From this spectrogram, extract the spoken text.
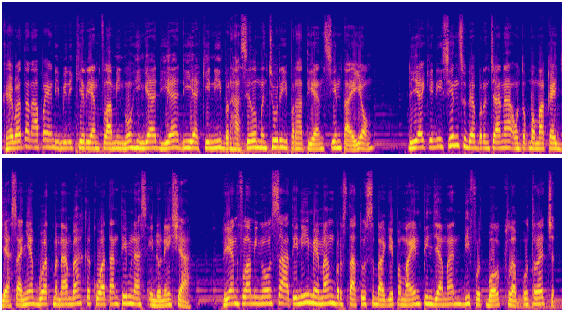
Kehebatan apa yang dimiliki Rian Flamingo hingga dia diyakini berhasil mencuri perhatian Shin Tae-yong? Diyakini Shin sudah berencana untuk memakai jasanya buat menambah kekuatan timnas Indonesia. Rian Flamingo saat ini memang berstatus sebagai pemain pinjaman di Football Club Utrecht.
